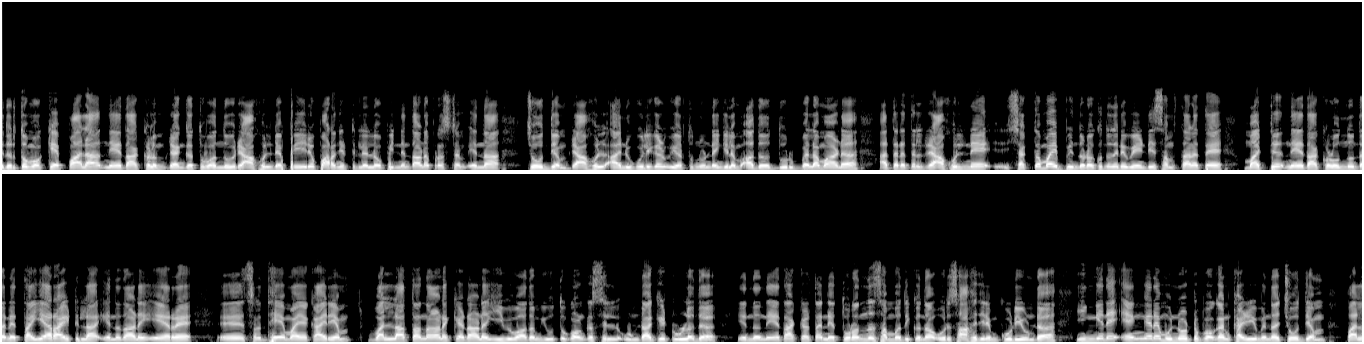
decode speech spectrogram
എതിർത്തുമൊക്കെ പല നേതാക്കളും രംഗത്ത് വന്നു. രാഹുലിന്റെ പേര് പറഞ്ഞിട്ടില്ലല്ലോ പിന്നെന്താണ് പ്രശ്നം എന്ന ചോദ്യം രാഹുൽ അനുകൂലികൾ ഉയർത്തുന്നുണ്ടെങ്കിലും അത് ദുർബലമാണ്. അത്തരത്തിൽ രാഹുലിനെ ശക്തമായി പിന്തുണക്കുന്നതിന് വേണ്ടി സംസ്ഥാനത്തെ മറ്റ് നേതാക്കളൊന്നും തന്നെ തയ്യാറായിട്ടില്ല എന്നതാണ് ഏറെ ശ്രദ്ധേയമായ കാര്യം. വല്ലാത്ത നാണക്കേടാണ് ഈ വിവാദം യൂത്ത് കോൺഗ്രസിൽ ഉണ്ടാക്കിയിട്ടുള്ളത് എന്ന് നേതാക്കൾ തന്നെ തുറന്ന് സമ്മതിക്കുന്ന ഒരു സാഹചര്യം കൂടിയുണ്ട്. ഇങ്ങനെ എങ്ങനെ മുന്നോട്ട് പോകാൻ കഴിയുമെന്ന ചോദ്യം പല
